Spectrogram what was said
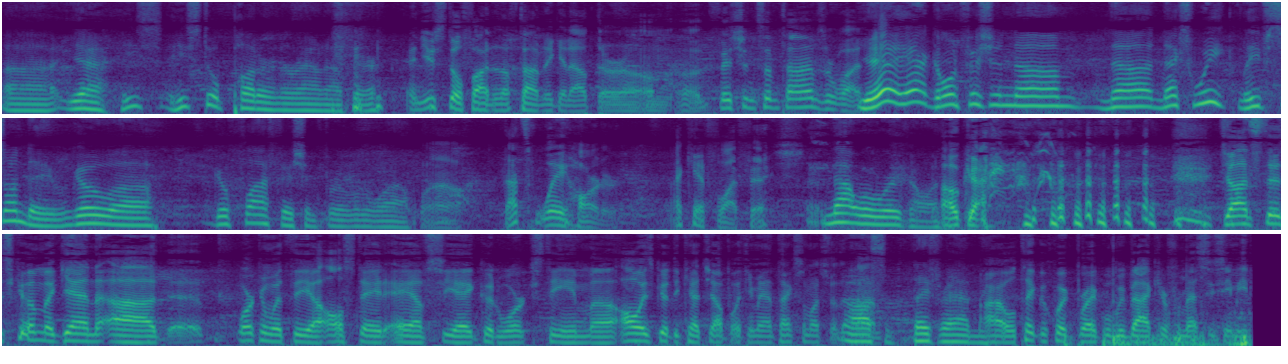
uh, yeah, he's he's still puttering around out there. and you still find enough time to get out there um, uh, fishing sometimes, or what? yeah, yeah, going fishing um, uh, next week. Leave Sunday. We'll go uh, go fly fishing for a little while. Wow, that's way harder. I can't fly fish. Not where we're going. Okay. John Stinchcomb, again, uh, working with the uh, Allstate AFCA Good Works team. Uh, always good to catch up with you, man. Thanks so much for the Awesome. time. Thanks for having me. All right, we'll take a quick break. We'll be back here from SEC Media.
